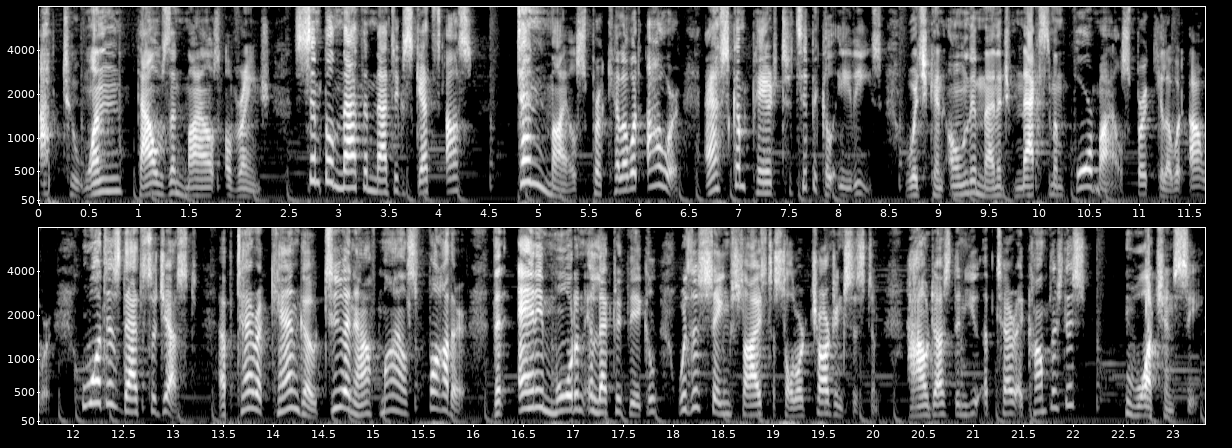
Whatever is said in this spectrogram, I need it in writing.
up to 1,000 miles of range. Simple mathematics gets us 10 miles per kilowatt hour as compared to typical EVs, which can only manage maximum 4 miles per kilowatt hour. What does that suggest? Aptera can go 2.5 miles farther than any modern electric vehicle with the same sized solar charging system. How does the new Aptera accomplish this? Watch and see.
